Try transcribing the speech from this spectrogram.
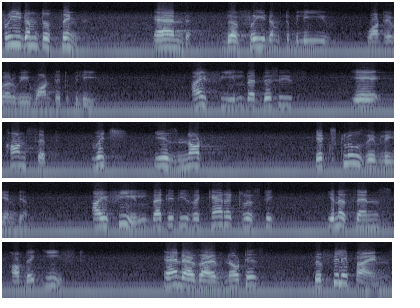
freedom to think and the freedom to believe whatever we wanted to believe. I feel that this is a concept which is not exclusively Indian. I feel that it is a characteristic, in a sense, of the East. And as I have noticed, the Philippines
